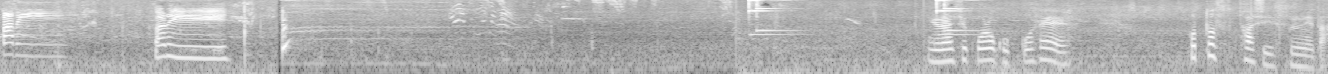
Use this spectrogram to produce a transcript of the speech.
파리. 파리. 이런 식으로 곳곳에 포토 스팟이 있습니다.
